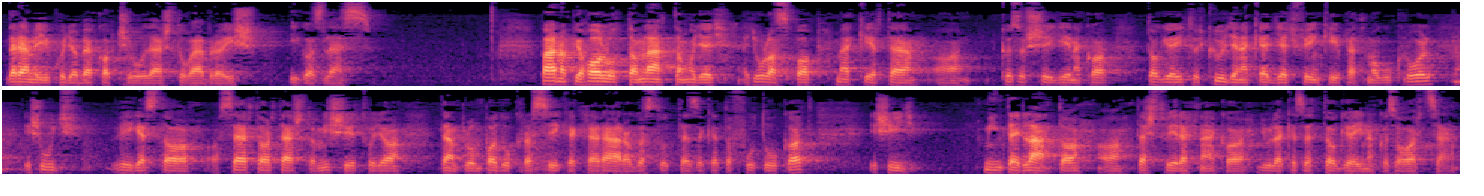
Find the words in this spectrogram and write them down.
de reméljük, hogy a bekapcsolódás továbbra is igaz lesz. Pár napja hallottam, láttam, hogy egy, egy olasz pap megkérte a közösségének a tagjait, hogy küldjenek egy-egy fényképet magukról, és úgy végezte a, a szertartást, a misét, hogy a templom padokra, székekre ráragasztotta ezeket a fotókat, és így mintegy látta a testvéreknek, a gyülekezet tagjainak az arcát.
